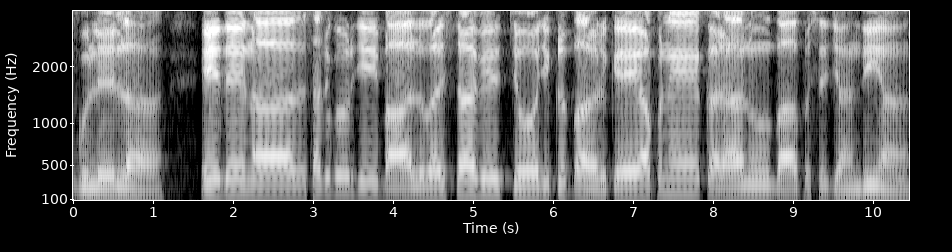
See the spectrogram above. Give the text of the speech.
ਗੁਲੇਲਾ, ਇਹਦੇ ਨਾਲ ਸਤਿਗੁਰ ਜੀ ਬਾਲ ਅਵਸਥਾ ਵਿੱਚ ਚੋਜ ਭਰ ਕੇ ਆਪਣੇ ਘਰਾਂ ਨੂੰ ਵਾਪਸ ਜਾਂਦੀਆਂ।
